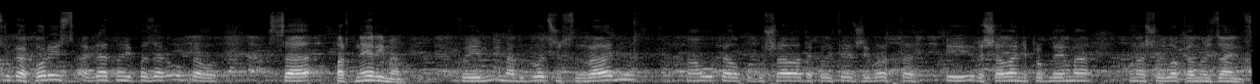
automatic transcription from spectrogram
struka korist, a grad Novi Pazar upravo sa partnerima koji ima dugogodičnu sradnju, a upravo pokušava da kvalitet života i rešavanje problema u našoj lokalnoj zajednici.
